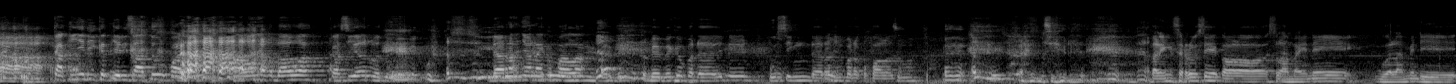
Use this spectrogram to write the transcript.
Kakinya diikat jadi satu, palanya, palanya ke bawah. Kasihan buat bebek. Darahnya naik kepala. Bebek, bebeknya pada ini pusing, darahnya pada kepala semua. Anjir. Paling seru sih kalau selama ini gue alamin di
